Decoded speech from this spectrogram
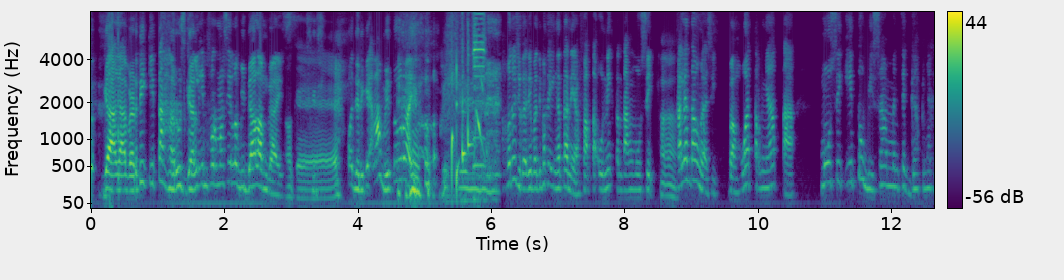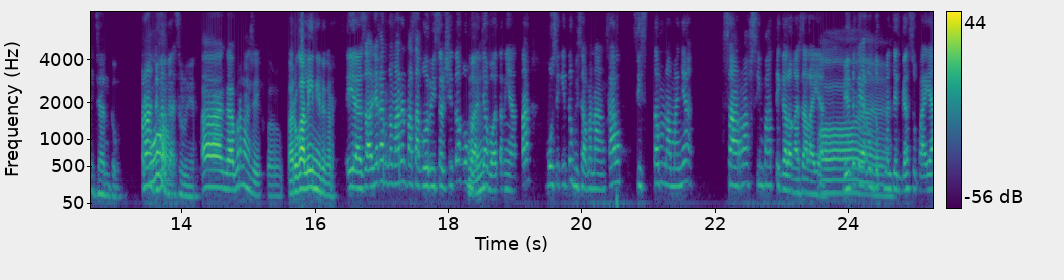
nggak nggak berarti kita harus gali informasi lebih dalam guys. Oke. Kok jadi kayak lambe turai? Aku tuh juga tiba-tiba keingetan ya fakta unik tentang musik. Heeh. Kalian tahu nggak sih bahwa ternyata musik itu bisa mencegah penyakit jantung. Pernah Oh. dengar nggak sebelumnya? Eh, nggak pernah sih. Baru, baru kali ini denger. Iya, soalnya kan kemarin pas aku research itu aku baca Hmm. bahwa ternyata musik itu bisa menangkal sistem namanya saraf simpatik kalau nggak salah ya. Oh, itu kayak iya, untuk iya. mencegah supaya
